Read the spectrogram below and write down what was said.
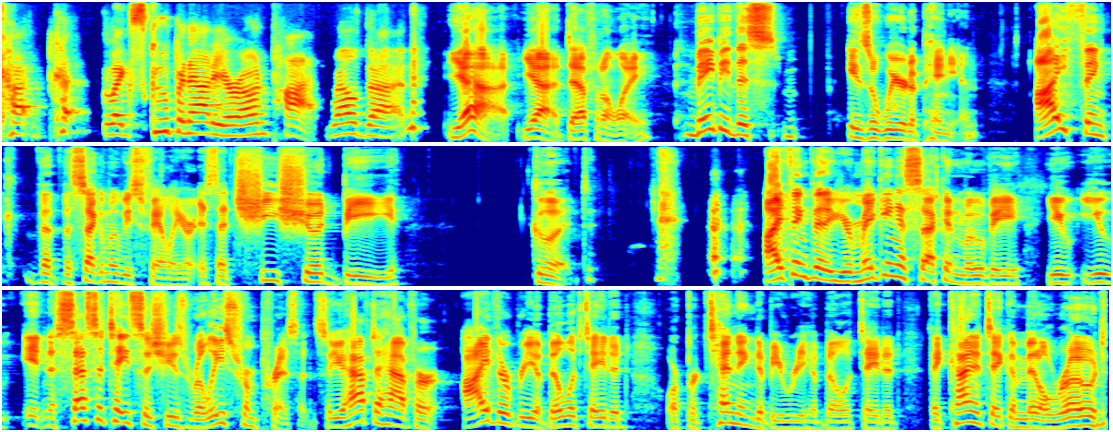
cut, cut, like scooping out of your own pot. Well done. Yeah, yeah, definitely. Maybe this is a weird opinion. I think that the second movie's failure is that she should be good. I think that if you're making a second movie, you you it necessitates that she's released from prison. So you have to have her either rehabilitated or pretending to be rehabilitated. They kind of take a middle road,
